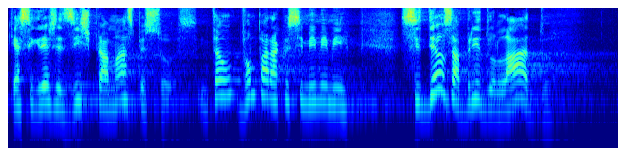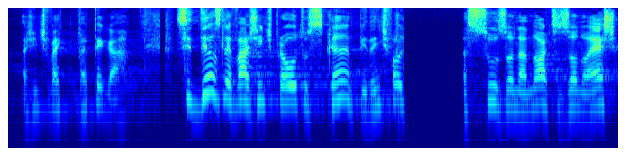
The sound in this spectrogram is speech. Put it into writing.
que essa igreja existe para amar as pessoas. Então vamos parar com esse mimimi. Se Deus abrir do lado, a gente vai, vai pegar. Se Deus levar a gente para outros campos, a gente falou sul, zona norte, zona oeste,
